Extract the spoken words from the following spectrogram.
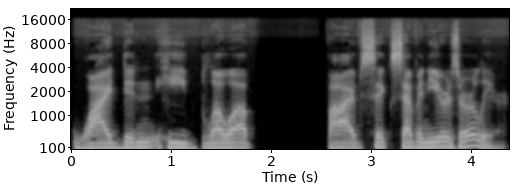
why didn't he blow up five, six, seven years earlier?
